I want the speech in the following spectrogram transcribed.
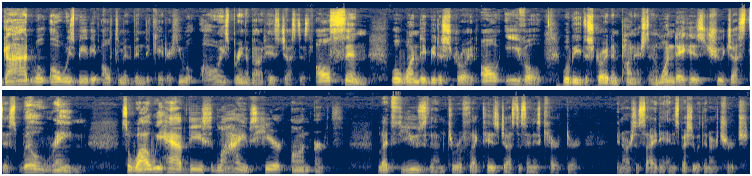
God will always be the ultimate vindicator. He will always bring about his justice. All sin will one day be destroyed. All evil will be destroyed and punished. And one day his true justice will reign. So while we have these lives here on earth, let's use them to reflect his justice and his character in our society and especially within our church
